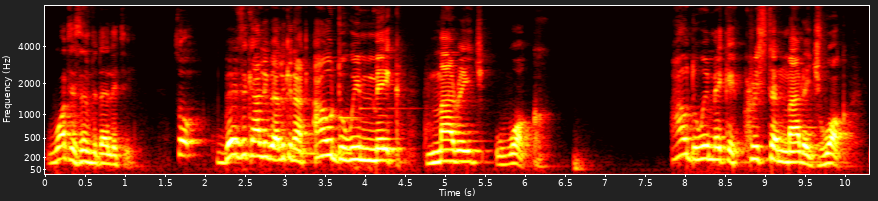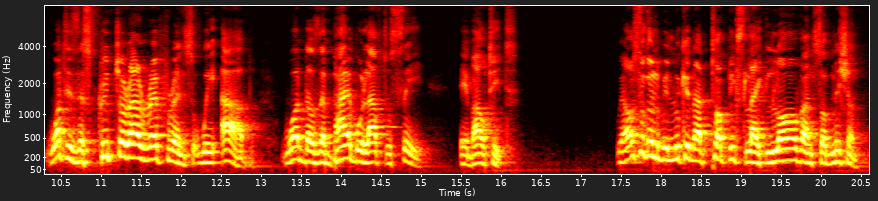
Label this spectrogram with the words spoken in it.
What is infidelity? So basically, we are looking at how do we make marriage work? How do we make a Christian marriage work? What is the scriptural reference we have? What does the Bible have to say about it? We're also going to be looking at topics like love and submission.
